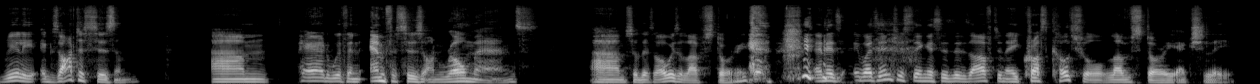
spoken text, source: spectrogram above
really exoticism, um, paired with an emphasis on romance. Um, so there's always a love story, and it's what's interesting is, is it's often a cross-cultural love story, actually.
